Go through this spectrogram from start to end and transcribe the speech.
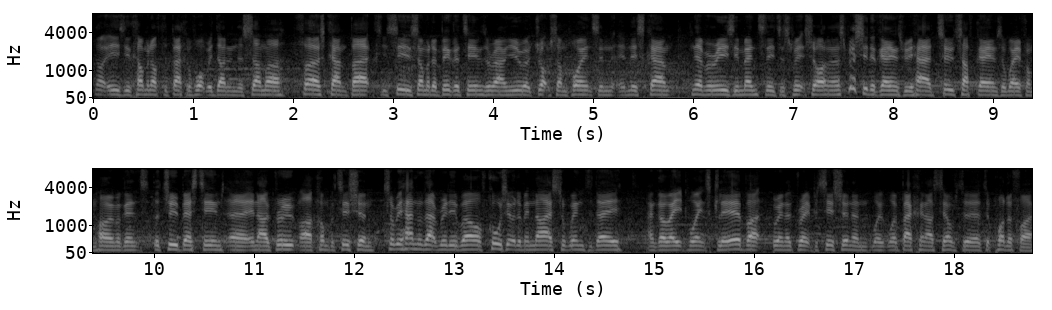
Not easy coming off the back of what we've done in the summer. First camp back, you see some of the bigger teams around Europe drop some points in, in this camp. Never easy mentally to switch on, and especially the games we had, two tough games away from home against the two best teams uh, in our group, our competition. So we handled that really well. Of course, it would have been nice to win today and go eight points clear, but we're in a great position and we're, we're backing ourselves to, to qualify.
